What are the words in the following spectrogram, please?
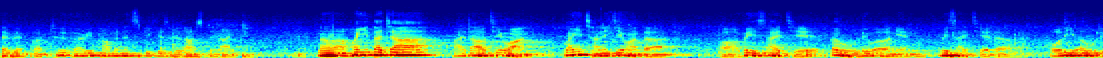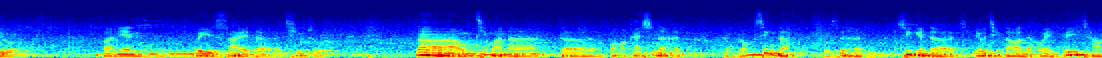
that we've got two very prominent speakers with us tonight. 那欢迎大家来到今晚观音禅林今晚的呃卫赛节二五六二年卫赛节的活力二五六二年卫赛的庆祝。那我们今晚呢的佛法开示呢很 很荣幸的，也是很幸运的，有请到两位非常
